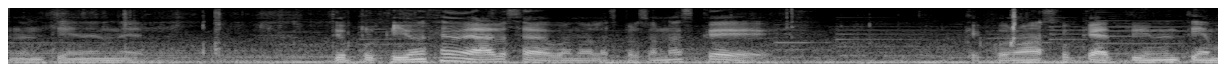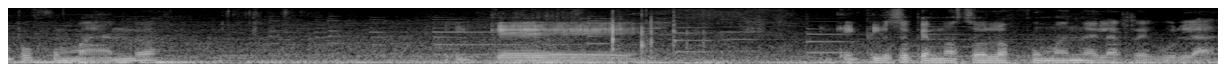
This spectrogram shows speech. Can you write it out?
No entienden el. Tío, porque yo en general, o sea, bueno, las personas que, que conozco que ya tienen tiempo fumando y que, incluso que no solo fuman de la regular.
